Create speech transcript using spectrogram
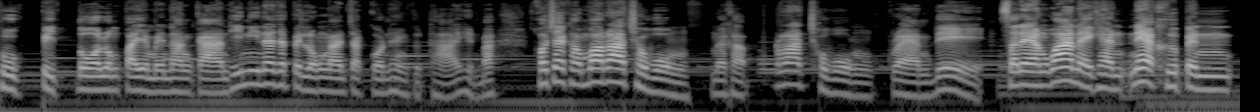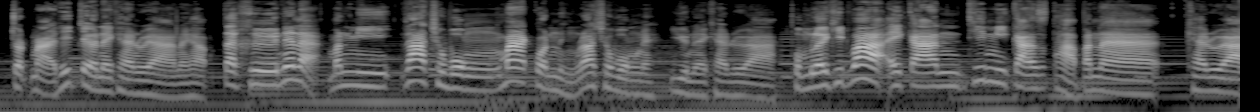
ถูกปิดตัวลงไปอย่างเป็นทางการที่นี่น่าจะเป็นโรงงานจากกลแห่งสุดท้ายเห็นปะ เขาใช้คำว่าราชวงศ์นะครับ ราชวงศ์แกรนเดแสดงว่าในแคนเนี่ยคือเป็นจดหมายที่เจอในแคนเรียนะครับ แต่คือเนี่ยแหละมันมีราชวงศ์มากกว่าหนึ่งราชวงศ์เนี่ยอยู่ในแคนเรียผมเลยคิดว่าไอการที่มีการสถาปนาแคริอา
